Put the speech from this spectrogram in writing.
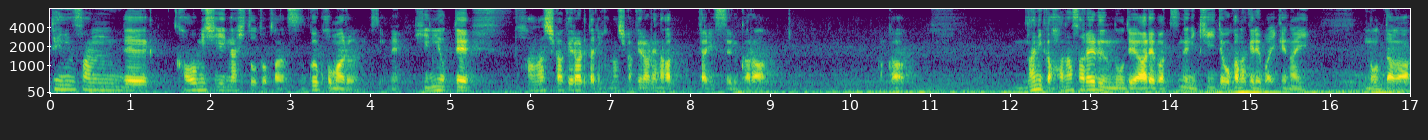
店員さんで顔見知りな人とかすっごい困るんですよね。日によって話しかけられたり話しかけられなかったりするから、なんか、何か話されるのであれば常に聞いておかなければいけないのだが、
